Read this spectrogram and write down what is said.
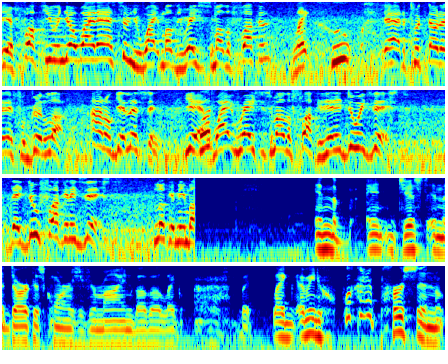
Yeah, fuck you and your white ass too, you white mother racist motherfucker. Like who? They had to put that in for good luck. I don't get, listen. Yeah, what? white racist motherfuckers, yeah, they do exist. They do fucking exist. Look at me, in the in just in the darkest corners of your mind, Bubba. Like, uh, but like, I mean, what kind of person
